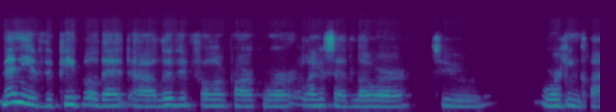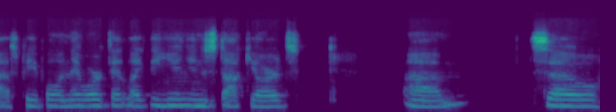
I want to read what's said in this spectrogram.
many of the people that uh, lived at Fuller Park were, like I said, lower to working class people, and they worked at like the union stockyards. Um, so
